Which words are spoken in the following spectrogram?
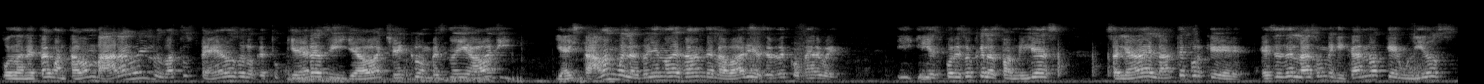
pues la neta aguantaban vara, güey, los vatos pedos o lo que tú quieras, y llevaban checo, en vez no llegaban, y, y ahí estaban, güey, las dueñas no dejaban de lavar y de hacer de comer, güey. Y, y es por eso que las familias salían adelante, porque ese es el lazo mexicano, que unidos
